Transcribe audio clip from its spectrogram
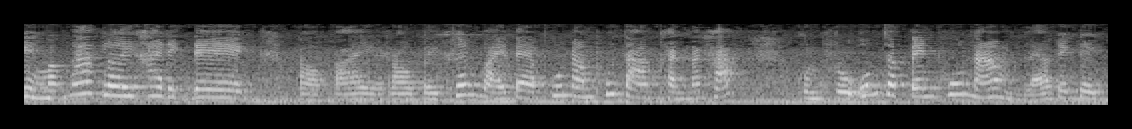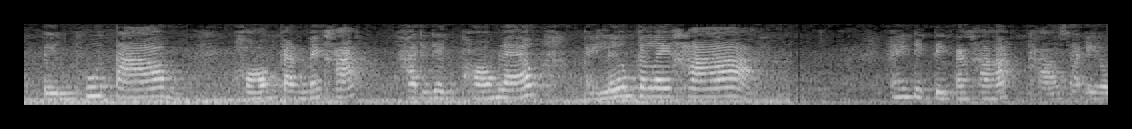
เก่งมาก ๆ เลยค่ะเด็กๆ ต่อไปเราไปเคลื่อนไหวแบบผู้นำผู้ตามกันนะคะ คุณครูอุ้มจะเป็นผู้นำแล้วเด็กๆเป็นผู้ตาม พร้อมกันไหมคะ ถ้าเด็กๆพร้อมแล้วไปเริ่มกันเลยค่ะ ให้เด็กๆนะคะ เท้าสะเอว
